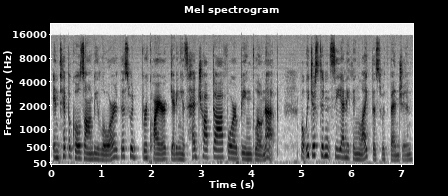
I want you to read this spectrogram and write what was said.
In typical zombie lore, this would require getting his head chopped off or being blown up but we just didn't see anything like this with Benjen,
